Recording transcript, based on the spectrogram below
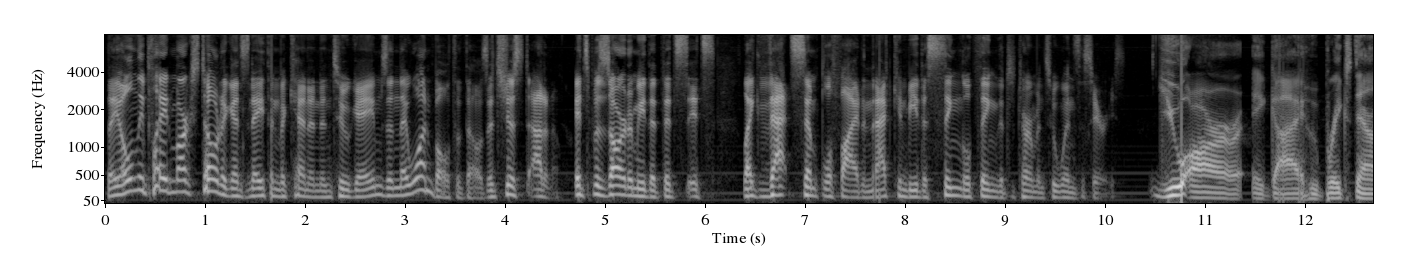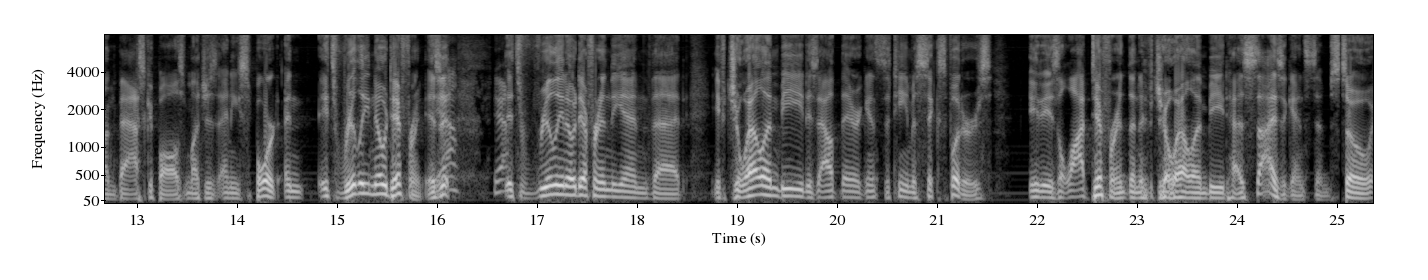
They only played Mark Stone against Nathan MacKinnon in two games, and they won both of those. It's just I don't know. It's bizarre to me that it's it's like that simplified, and that can be the single thing that determines who wins the series. you are a guy who breaks down basketball as much as any sport, and it's really no different, is Yeah, it? yeah. It's really no different in the end that if Joel Embiid is out there against a team of six footers, it is a lot different than if Joel Embiid has size against him. So,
